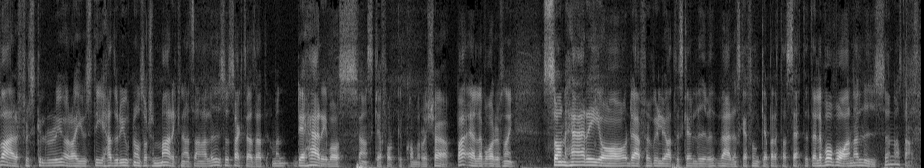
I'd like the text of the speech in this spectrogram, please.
varför skulle du göra just det? Hade du gjort någon sorts marknadsanalys och sagt att, att men, det här är vad svenska folket kommer att köpa? Eller var det sån, sån här är jag och därför vill jag att det ska, livet, världen ska funka på detta sättet? Eller vad var analysen någonstans?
